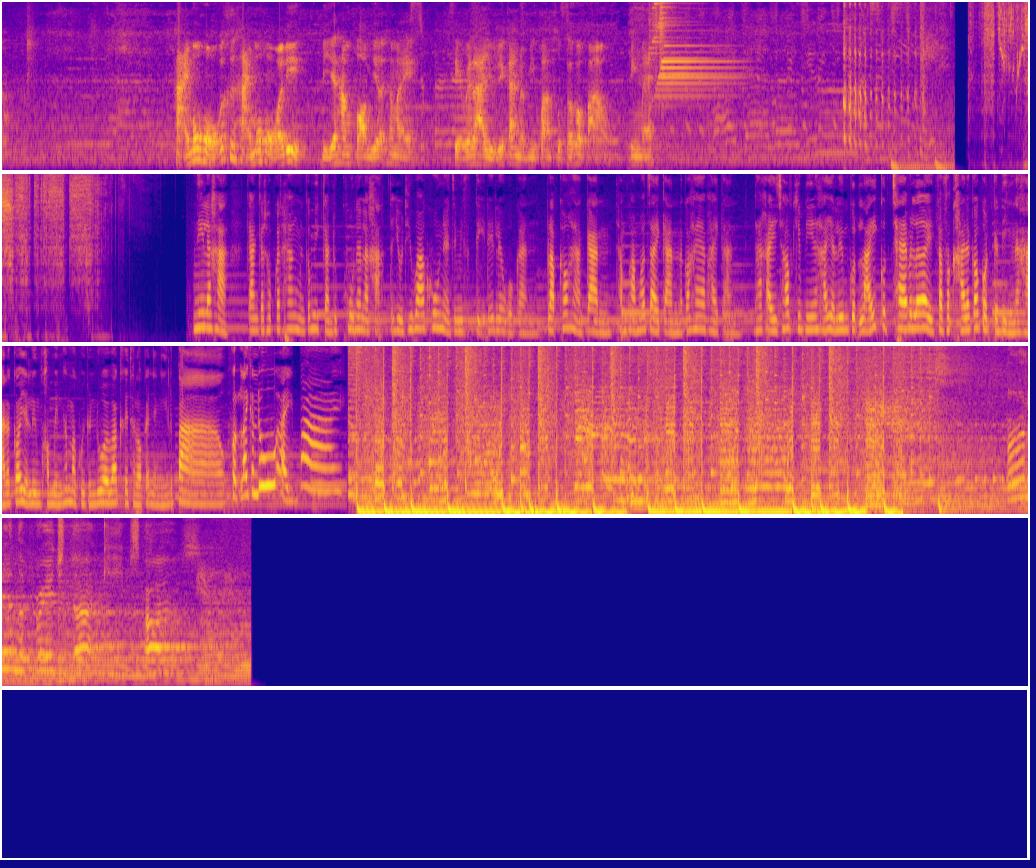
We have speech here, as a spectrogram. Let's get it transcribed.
หายโมโหก็คือหายโมโหดิบีจะทำฟอร์มเยอะทำไม เสียเวลาอยู่ด้วยกันแบบมีความสุขแล้วเปล่าๆจริงไหม นี่แหละค่ะ การกระทบกระทั่งมันก็มีกันทุกคู่นั่นแหละค่ะ แต่อยู่ที่ว่าคู่เนี่ยจะมีสติได้เร็วกว่ากัน ปรับเข้าหากันทำความเข้าใจกัน แล้วก็ให้อภัยกัน ถ้าใครชอบคลิปนี้นะคะ อย่าลืมกดไลค์ กดแชร์ไปเลย subscribe แล้วก็กดกระดิ่งนะคะ แล้วก็อย่าลืมคอมเมนต์เข้ามาคุยกันด้วยว่าเคยทะเลาะกันอย่างนี้หรือเปล่า กดไลค์กันด้วย บาย us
